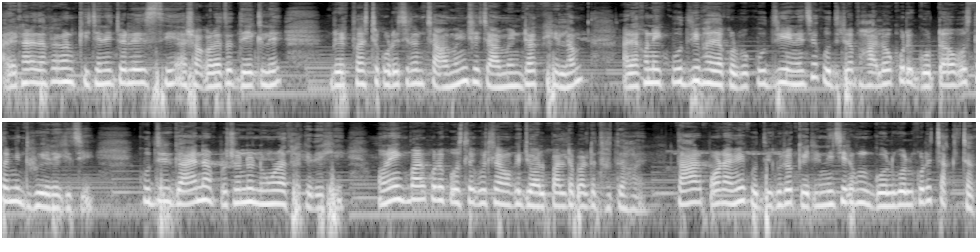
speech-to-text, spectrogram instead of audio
আর এখানে দেখো এখন কিচেনে চলে এসেছি। আর সকালে তো দেখলে ব্রেকফাস্টে করেছিলাম চাউমিন, সেই চাউমিনটা খেলাম। আর এখন এই কুদরি ভাজা করব। কুদরি এনেছে, কুদরিটা ভালো করে গোটা অবস্থা আমি ধুয়ে রেখেছি। কুদরির গায়ে না প্রচণ্ড নোংরা থাকে দেখি। অনেকবার করে কষলে কষলে আমাকে জল পাল্টে পাল্টে ধুতে হয়। তারপর আমি কুদরিগুলো কেটে নিয়েছি এরকম গোল গোল করে চাক চাক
